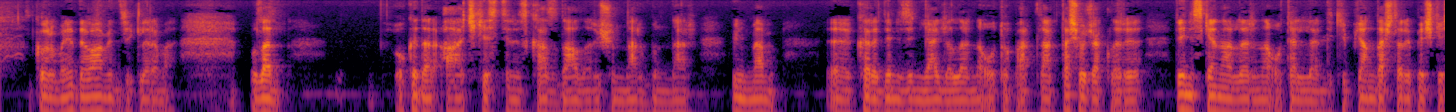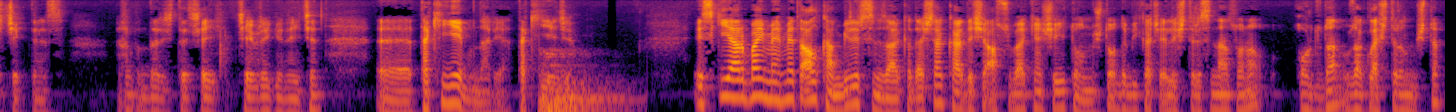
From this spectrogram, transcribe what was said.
Korumaya devam edecekler ama. Ulan o kadar ağaç kestiniz, Kaz Dağları, şunlar bunlar, bilmem e, Karadeniz'in yaylalarına otoparklar, taş ocakları, deniz kenarlarına oteller dikip yandaşları peşkeş çektiniz. Bunlar işte şey çevre günü için e, takiye bunlar ya, takiyeci. Eski Yarbay Mehmet Alkan bilirsiniz arkadaşlar. Kardeşi Asuberken şehit olmuştu. O da birkaç eleştirisinden sonra ordudan uzaklaştırılmıştı.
